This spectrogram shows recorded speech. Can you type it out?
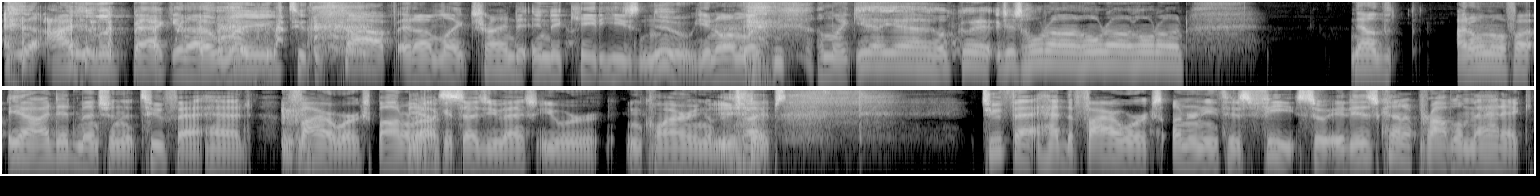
And I look back and I wave to the cop and I'm like trying to indicate he's new. You know, I'm like, I'm like, yeah, yeah, okay, just hold on, hold on, hold on. Now, I don't know if I, yeah, I did mention that Too Fat had fireworks, bottle Yes. rockets, as you asked, you were inquiring of the Yeah. types. Too Fat had the fireworks underneath his feet, so it is kind of problematic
